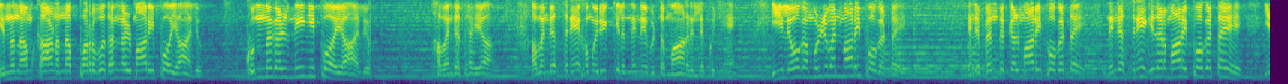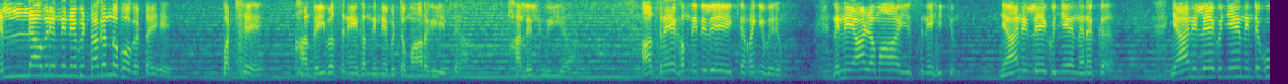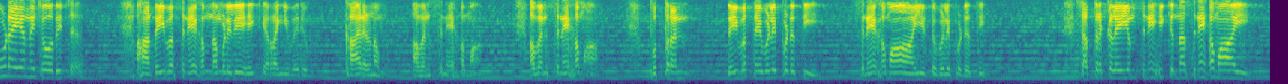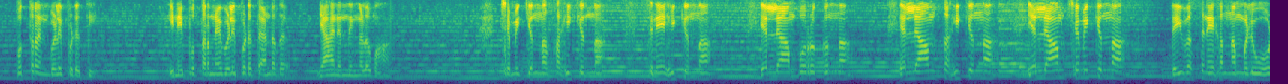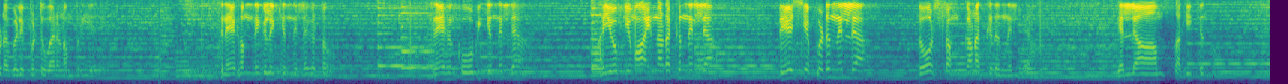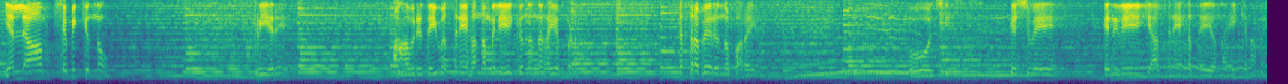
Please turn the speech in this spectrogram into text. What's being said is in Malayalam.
ഇന്ന് നാം കാണുന്ന പർവതങ്ങൾ മാറിപ്പോയാലും കുന്നുകൾ നീങ്ങിപ്പോയാലും അവന്റെ ദയ അവന്റെ സ്നേഹം ഒരിക്കലും നിന്നെ വിട്ട് മാറില്ല കുഞ്ഞെ. ഈ ലോകം മുഴുവൻ മാറിപ്പോകട്ടെ. നിന്റെ ബന്ധുക്കൾ മാറിപ്പോകട്ടെ. നിന്റെ സ്നേഹിതർ മാറിപ്പോകട്ടെ. എല്ലാവരും നിന്നെ വിട്ട് അകന്നു പോകട്ടെ. പക്ഷേ ആ ദൈവസ്നേഹം നിന്നെ വിട്ട് മാറുകയില്ല. ആ സ്നേഹം നിന്നിലേക്ക് ഇറങ്ങി വരും. നിന്നെ ആഴമായി സ്നേഹിക്കും. ഞാനില്ലേ കുഞ്ഞെ നിനക്ക്? ഞാനില്ലേ കുഞ്ഞെ നിന്റെ കൂടെ എന്ന് ചോദിച്ച് ആ ദൈവസ്നേഹം നമ്മളിലേക്ക് ഇറങ്ങി വരും. കാരണം അവൻ സ്നേഹമാ. അവൻ സ്നേഹമാ. പുത്രൻ ദൈവത്തെ വെളിപ്പെടുത്തി സ്നേഹമായിട്ട് വെളിപ്പെടുത്തി. ശത്രുക്കളെയും സ്നേഹിക്കുന്ന സ്നേഹമായി പുത്രൻ വെളിപ്പെടുത്തി. ഇനി പുത്രനെ വെളിപ്പെടുത്തേണ്ടത് ഞാനും നിങ്ങളുമാണ് ക്ഷമിക്കുന്ന സഹിക്കുന്ന സ്നേഹിക്കുന്ന എല്ലാം പൊറുക്കുന്ന എല്ലാം സഹിക്കുന്ന എല്ലാം ക്ഷമിക്കുന്ന ദൈവസ്നേഹം നമ്മളിലൂടെ വെളിപ്പെട്ടു വരണം പ്രിയരെ. സ്നേഹം നിഗളിക്കുന്നില്ല കേട്ടോ. സ്നേഹം കോപിക്കുന്നില്ല. അയോഗ്യമായി നടക്കുന്നില്ല. ദേഷ്യപ്പെടുന്നില്ല. ദോഷം കണക്കിടുന്നില്ല. എല്ലാം സഹിക്കുന്നു. എല്ലാം ക്ഷമിക്കുന്നു. പ്രിയരെ ആ ഒരു ദൈവസ്നേഹം നമ്മിലേക്കൊന്ന് നിറയപ്പെടാം. എത്ര പേരൊന്ന് പറയും? ഓ ജീസസ് യേശുവേ എന്നിലേക്ക് ആ സ്നേഹത്തെ ഒന്ന് അയക്കണമേ.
